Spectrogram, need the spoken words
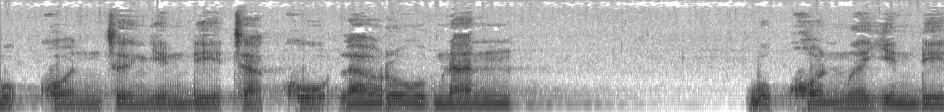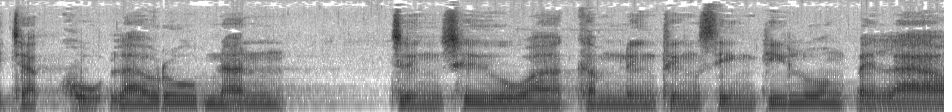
บุคคลจึงยินดีจากขุแล้วรูปนั้น บุคคลเมื่อยินดีจากขุแล้วรูปนั้น จึงชื่อว่าคำนึงถึงสิ่งที่ล่วงไปแล้ว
